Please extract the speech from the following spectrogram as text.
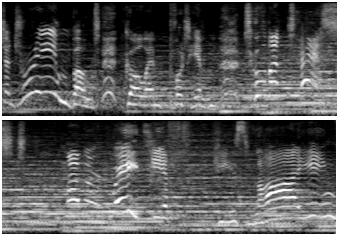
Such a dreamboat, go and put him to the test. Mother, wait! If he's lying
